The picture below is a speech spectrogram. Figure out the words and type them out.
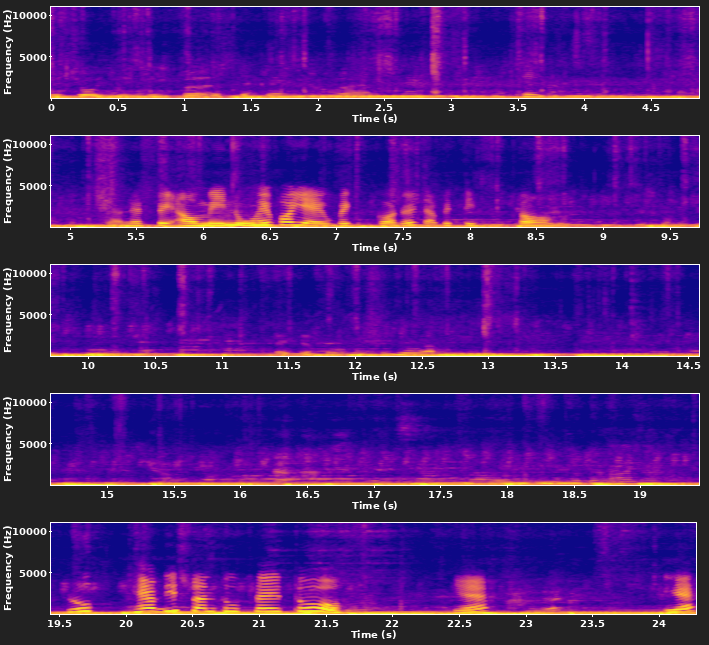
you show it with me first and then you... Um, โอ เดี๋ยวเน็ตไปเอาเมนูให้พ่อใหญ่ไปก่อนด้วยจะไปติดต่อลุก have this one to play too. Yeah? Yeah?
